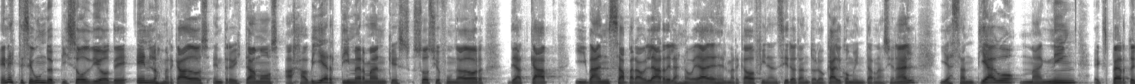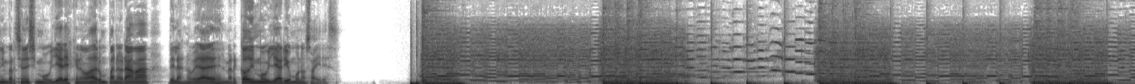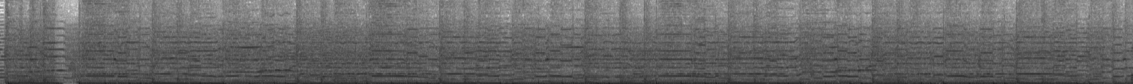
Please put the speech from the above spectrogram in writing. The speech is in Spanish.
En este segundo episodio de En los Mercados entrevistamos a Javier Timerman, que es socio fundador de AdCap y Banza para hablar de las novedades del mercado financiero tanto local como internacional, y a Santiago Magnin, experto en inversiones inmobiliarias, que nos va a dar un panorama de las novedades del mercado inmobiliario en Buenos Aires.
